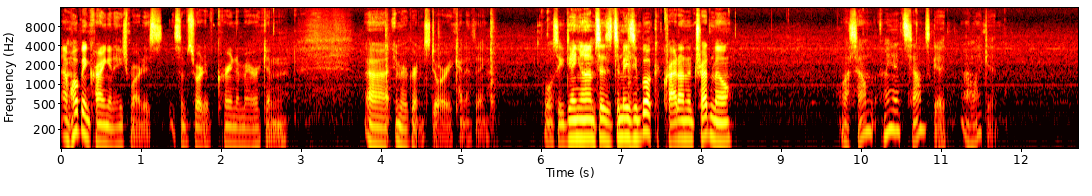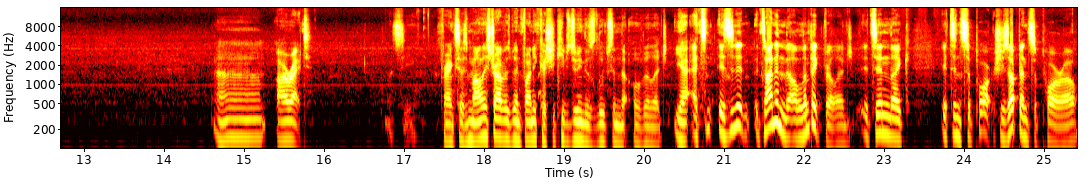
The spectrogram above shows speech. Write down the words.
I'm hoping crying in H Mart is some sort of Korean American uh, immigrant story kind of thing. We'll see. Daniel M says it's an amazing book. I cried on a treadmill. Well, sound. I mean, it sounds good. I like it. Um. All right. Let's see. Frank says Molly Strava has been funny because she keeps doing those loops in the O Village. Yeah, it's isn't it? It's not in the Olympic Village. It's in like, it's in Sapporo. She's up in Sapporo,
